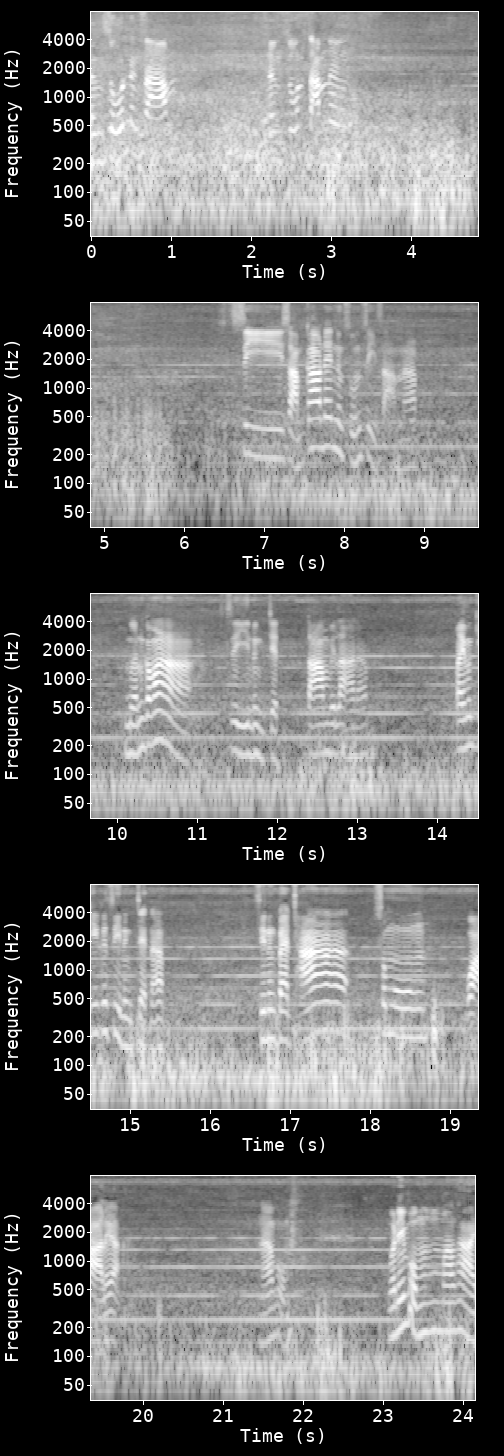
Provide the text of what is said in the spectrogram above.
หนึ่งศูนย์หนึ่งสามหนึ่งศูนย์สามหนึ่งสี่สามเก้าได้หนึ่งศูนย์สี่สามนะครับ เหมือนกับว่าสี่หนึ่งเจ็ดตามเวลานะครับ ไปเมื่อกี้คือสี่หนึ่งเจ็ดนะครับสี่หนึ่งแปดช้าชั่วโมงกว่าเลยอะนะครับผม วันนี้ผมมาถ่าย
